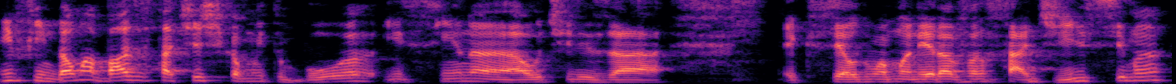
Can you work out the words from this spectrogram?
Enfim, dá uma base estatística muito boa, ensina a utilizar Excel de uma maneira avançadíssima.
